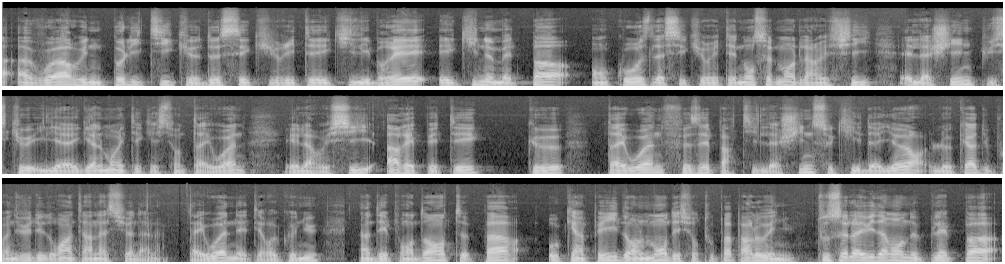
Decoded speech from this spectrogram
avoir une politique de sécurité équilibrée et qui ne mette pas en cause la sécurité non seulement de la Russie et de la Chine, puisqu'il y a également été question de Taïwan, et la Russie a répété que Taïwan faisait partie de la Chine, ce qui est d'ailleurs le cas du point de vue du droit international. Taïwan n'a été reconnue indépendante par aucun pays dans le monde et surtout pas par l'ONU. Tout cela évidemment ne plaît pas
